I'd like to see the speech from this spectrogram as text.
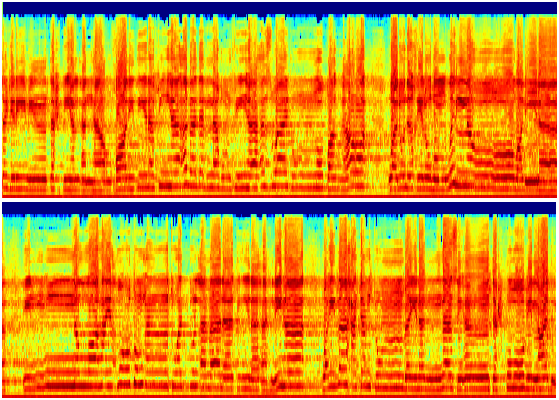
تجري من تحتها الأنهار خالدين فيها أبدا لهم فيها أزواج مطهرة وندخلهم ظلا ظليلا. إن الله يأمركم أن تؤدوا الأمانات إلى أهلها وإذا حكمتم بين الناس أن تحكموا بالعدل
